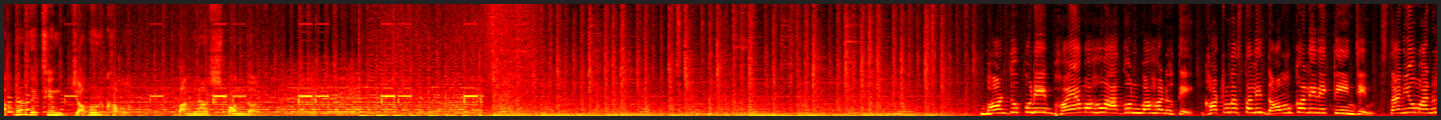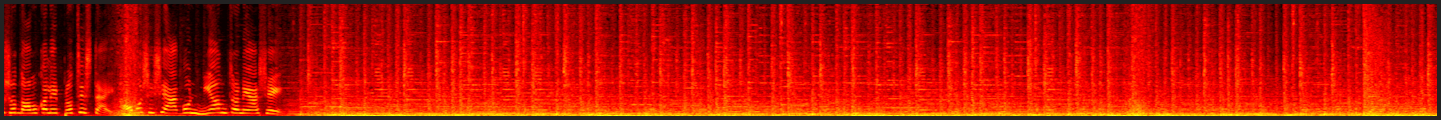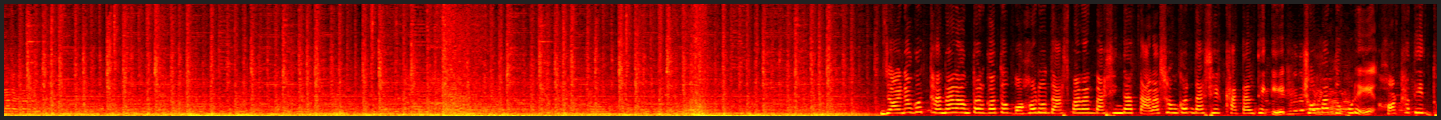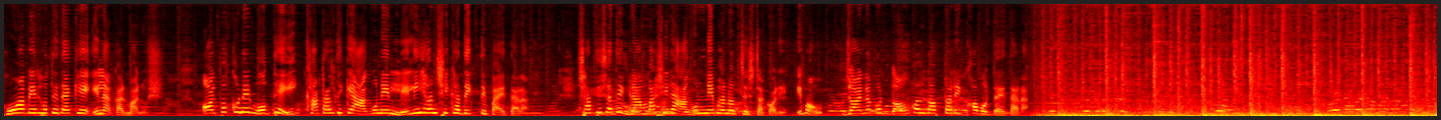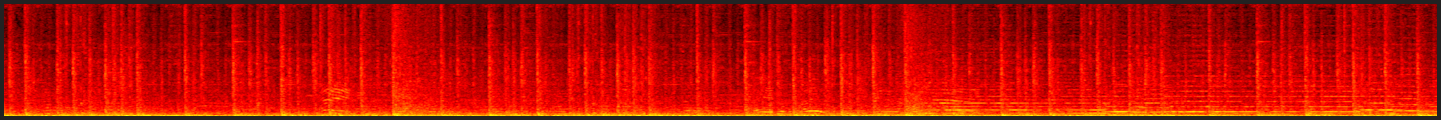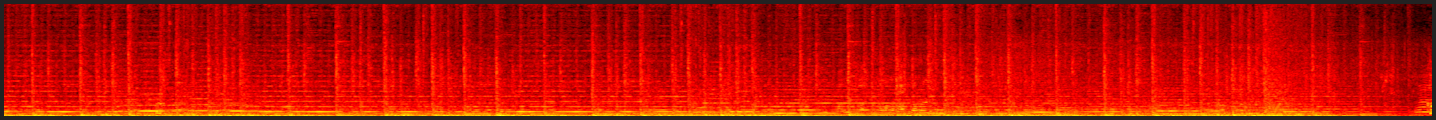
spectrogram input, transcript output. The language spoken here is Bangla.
আপনারা দেখছেন জবর খবর, বাংলার স্পন্দন। ভর দুপুরে ভয়াবহ আগুন বহরুতে ঘটনাস্থলে দমকলের একটি ইঞ্জিন। স্থানীয় মানুষ ও দমকলের প্রচেষ্টায়। অবশেষে আগুন নিয়ন্ত্রণে আসে। জয়নগর থানার অন্তর্গত বহরু দাসপাড়ার বাসিন্দা তারাশঙ্কর দাসের খাটাল থেকে সোমবার দুপুরে হঠাৎই ধোঁয়া বের হতে দেখে এলাকার মানুষ। অল্পক্ষণের মধ্যেই খাটাল থেকে আগুনের লেলিহান শিখা দেখতে পায় তারা। সাথে সাথে গ্রামবাসীরা আগুন নেভানোর চেষ্টা করে এবং জয়নগর দমকল দপ্তরে খবর দেয় তারা।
